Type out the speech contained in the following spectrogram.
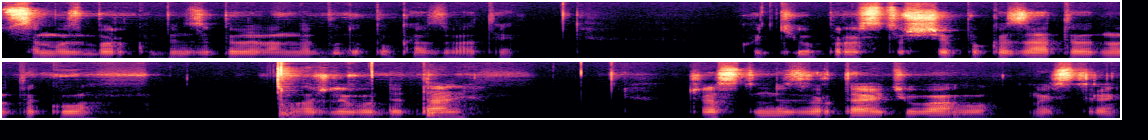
саму зборку бензопили вам не буду показувати. Хотів просто ще показати одну таку важливу деталь. Часто не звертають увагу майстри,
